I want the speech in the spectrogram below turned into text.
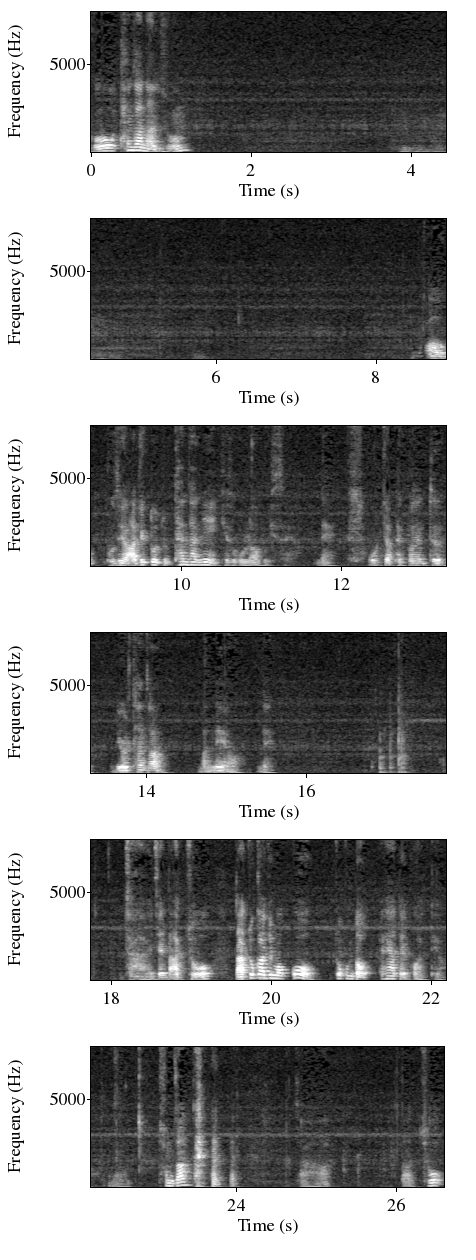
그리고 탄산 한숨. 어, 보세요. 아직도 좀 탄산이 계속 올라오고 있어요. 네. 오, 진짜 100% 리얼 탄산 맞네요. 네. 자, 이제 나초. 나초까지 먹고 조금 더 해야 될 것 같아요. 뭐, 첨단? 자, 나초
